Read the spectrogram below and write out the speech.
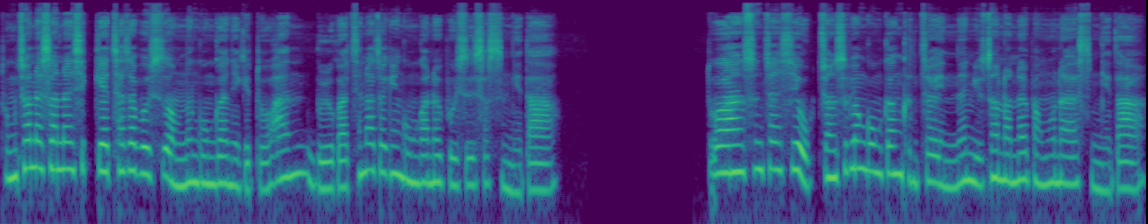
동천에서는 쉽게 찾아볼 수 없는 공간이기도 한 물과 친화적인 공간을 볼 수 있었습니다. 또한 순천시 옥천 수변공간 근처에 있는 유선원을 방문하였습니다.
